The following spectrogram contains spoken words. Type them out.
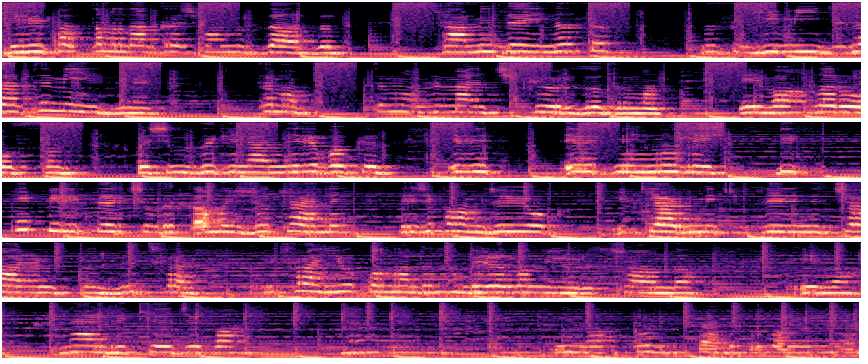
Gemi patlamadan kaçmamız lazım. Kamil dayı nasıl? Nasıl gemiyi düzeltemeyiz mi? Tamam tamam hemen çıkıyoruz o zaman. Eyvahlar olsun. Başımıza gelenlere bakın. Evet evet memur bey. Biz hep birlikte açıldık ama Joker'le Recep amca yok. İlk yardım ekiplerini çağırır mısınız lütfen? Lütfen yok onlardan haber alamıyoruz şu anda. Eyvah nerede ki acaba? Eyvah polisler de bulamıyor.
